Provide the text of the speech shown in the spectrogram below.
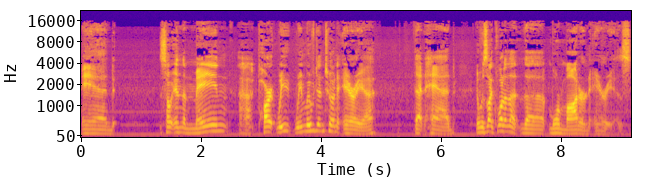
And so in the main uh, part, we we moved into an area that had it was like one of the the more modern areas.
